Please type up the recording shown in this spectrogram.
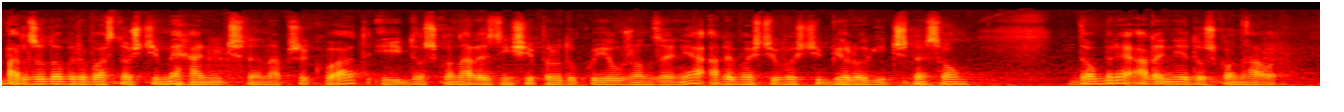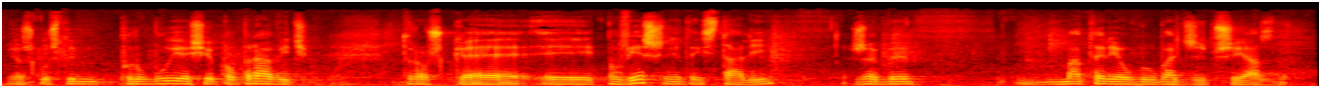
bardzo dobre własności mechaniczne na przykład i doskonale z nich się produkuje urządzenia, ale właściwości biologiczne są dobre, ale niedoskonałe. W związku z tym próbuje się poprawić troszkę y, powierzchnię tej stali, żeby materiał był bardziej przyjazny.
